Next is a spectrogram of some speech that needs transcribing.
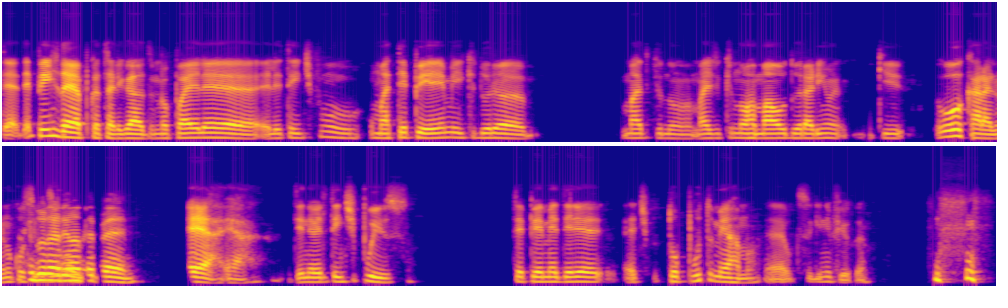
é- depende da época, tá ligado? Meu pai, ele é. Ele tem, tipo, uma TPM que dura mais do que, no, mais do que o normal, duraria. Que. Ô, caralho, eu não O que consigo duraria desenvolver. TPM? É, é. Entendeu? Ele tem tipo isso. TPM dele é, é tipo, tô puto mesmo. É o que significa.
